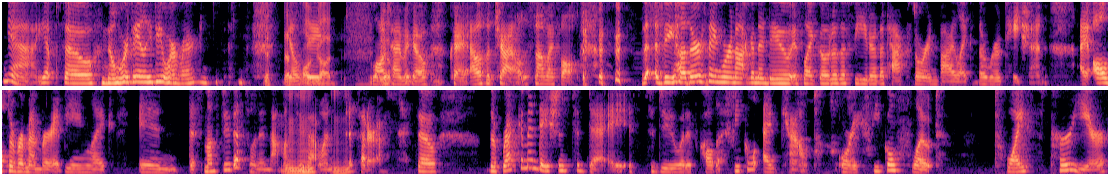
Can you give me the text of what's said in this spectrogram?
Yeah, yep. So no more daily dewormer. Guilty. Long gone. Long yep. time ago. Okay, I was a child. It's not my fault. the, the other thing we're not going to do is like go to the feed or the tack store and buy like the rotation. I also remember it being like in this month do this one, in that month mm-hmm, do that one, mm-hmm. etc. So the recommendation today is to do what is called a fecal egg count or a fecal float twice per year.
